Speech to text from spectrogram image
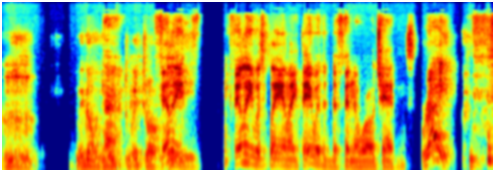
Mm-mm. We're gonna Nah. we, we throwing Philly-. Philly was playing like they were the defending world champions. right.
